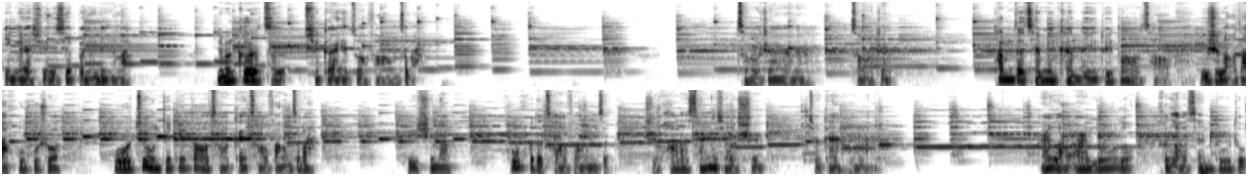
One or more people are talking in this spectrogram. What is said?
应该学一些本领了。你们各自去盖一座房子吧。”走着走着，他们在前面看到一堆稻草，于是老大呼呼说。我就用这堆稻草盖草房子吧。于是呢，呼呼的草房子只花了三个小时就盖好了。而老二噜噜和老三嘟嘟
